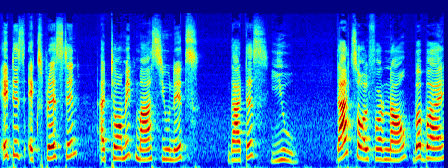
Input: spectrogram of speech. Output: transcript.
It is expressed in atomic mass units that is U. That's all for now. Bye-bye.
